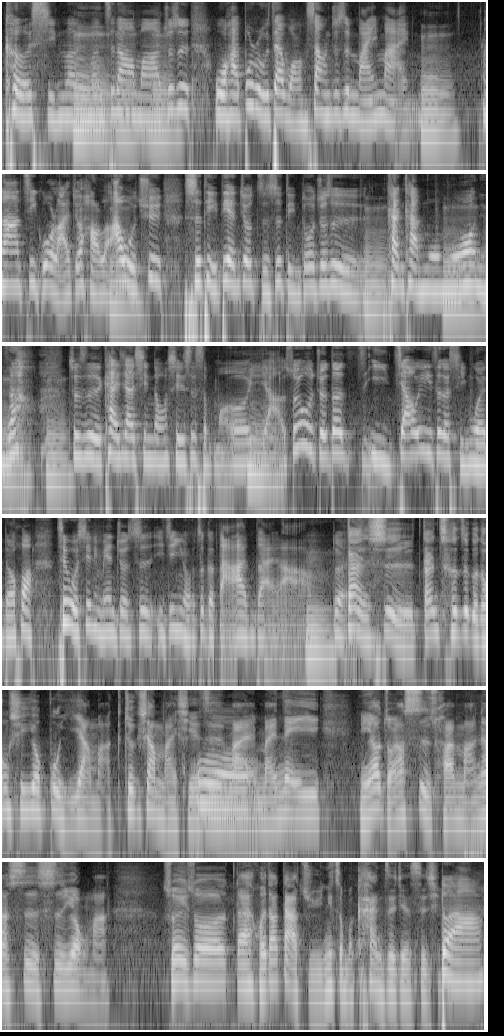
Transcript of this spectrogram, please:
可行了，你们知道吗？就是我还不如在网上就是买买。那寄过来就好了、嗯、啊！我去实体店就只是顶多就是看看摸摸，嗯、你知道，就是看一下新东西是什么而已啊。嗯、所以我觉得以交易这个行为的话，其实我心里面就是已经有这个答案在啦。嗯、对。但是单车这个东西又不一样嘛，就像买鞋子、哦、买买内衣，你要总要试穿嘛，那要试试用嘛。所以说，来回到大局，你怎么看这件事情？对啊，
